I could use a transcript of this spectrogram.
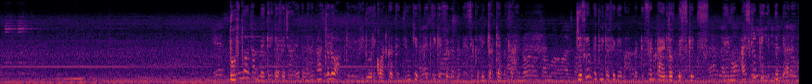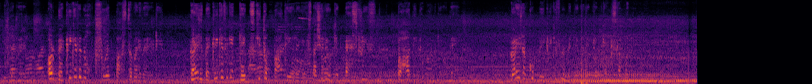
दोस्तों आज हम बेकरी कैफ़े जा रहे हैं तो मैंने कहा चलो आपके लिए वीडियो रिकॉर्ड कर देती हूँ कि बेकरी कैफ़े में हमें बेसिकली क्या क्या मिलता है। जैसे हम बेकरी कैफ़े गए, वहाँ पर different kind of biscuits you know ice cream के इतने प्यारे खूबसूरत है और बेकरी कैफ़े में खूबसूरत पास्ता वाली वेराइटी गाइस बेकरी कैफ़े के केक्स की तो बात ही अलग है स्पेशली उनके पेस्ट्रीज बहुत ही कमाल के होते हैं। गाइस आपको बेकरी कैफ़े में मिलने वाले केक्स का मत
